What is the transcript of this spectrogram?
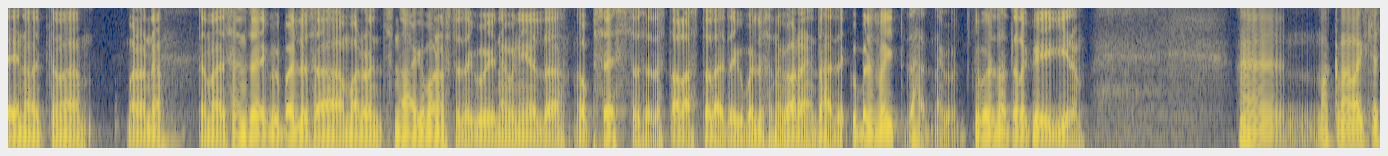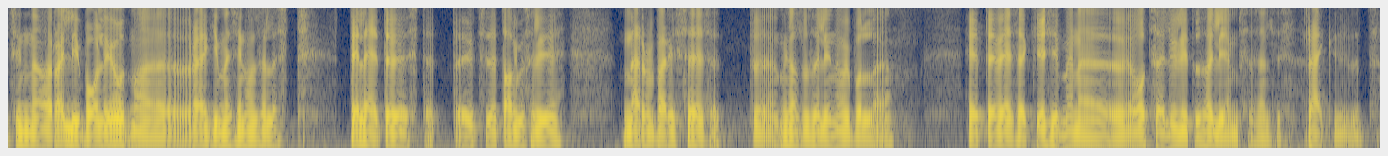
ei no ütleme, ma arvan jah, ütleme, see on see, kui palju sa, ma arvan, et sinna aega panustada, kui nagu nii-öelda obsess sa sellest alast oled ja kui palju sa nagu areneda tahad ja kui palju sa võita tahad nagu, kui palju tahad olla kõige kiirem. Äh, hakkame vaikselt sinna ralli poole jõudma, räägime sinu sellest teletööst, et ütlesid, et alguses oli närv päris sees, et et äh, millal sul selline võib-olla ETV-s äkki esimene otselülitus oli ja mis sa seal siis rääkisid, et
